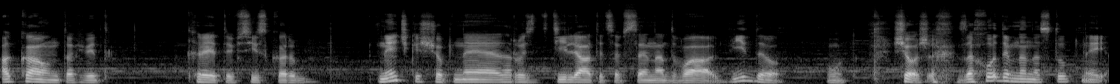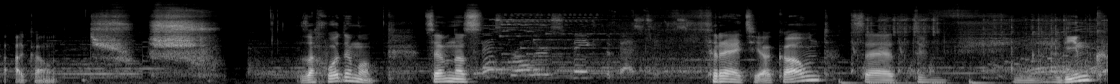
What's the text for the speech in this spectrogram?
аккаунтах відкрити всі скарбнички, щоб не розділяти це все на два відео. От. Що ж, заходимо на наступний аккаунт. Заходимо. Це в нас третій аккаунт. Це Твінк.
